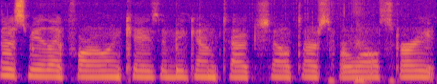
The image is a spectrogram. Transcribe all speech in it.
To me like 401ks have become tax shelters for Wall Street.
